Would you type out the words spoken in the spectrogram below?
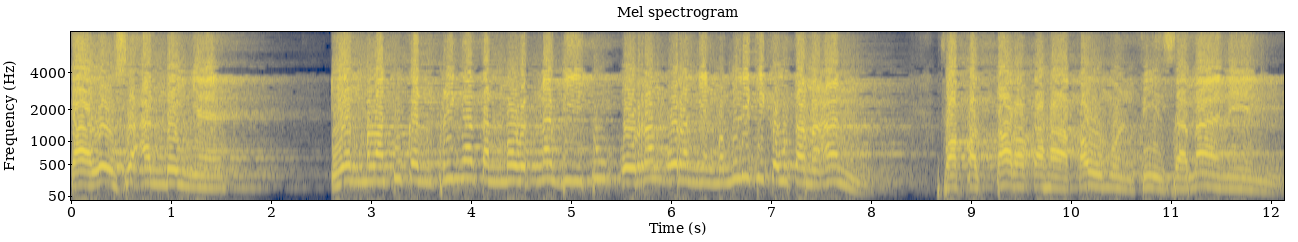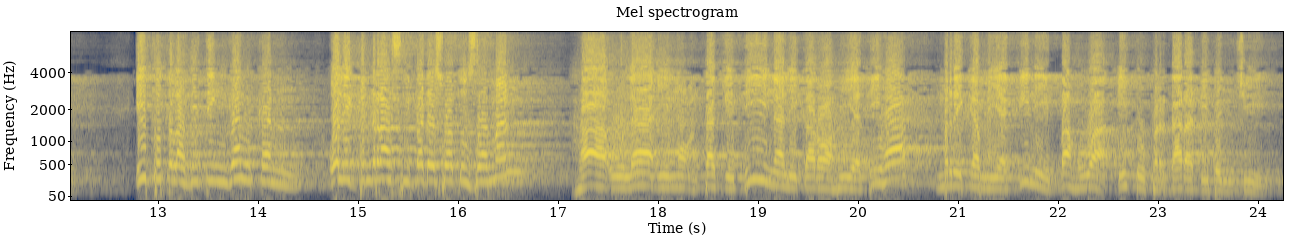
Kalau seandainya yang melakukan peringatan maulid nabi itu orang-orang yang memiliki keutamaan faqad tarakaha qaumun fi zamanin. Itu telah ditinggalkan oleh generasi pada suatu zaman haula'i mu'taqidina likarahiyatiha mereka meyakini bahwa itu perkara dibenci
